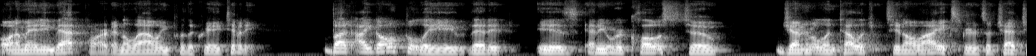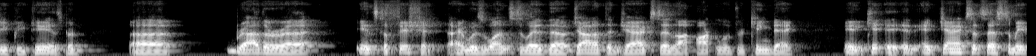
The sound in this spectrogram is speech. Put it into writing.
automating that part and allowing for the creativity. But I don't believe that it is anywhere close to general intelligence. You know, my experience of ChatGPT has been uh, rather uh, insufficient. I was once with uh, Jonathan Jackson on Martin Luther King Day, and, and, and, Jackson says to me,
